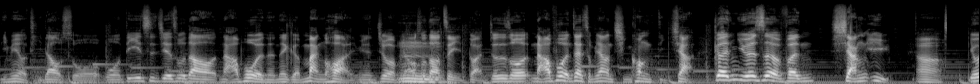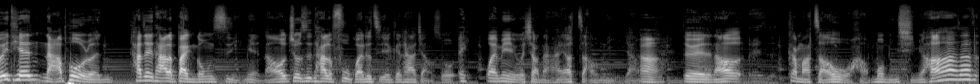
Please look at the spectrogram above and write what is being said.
里面有提到说，我第一次接触到拿破仑的那个漫画里面就有描述到这一段，就是说拿破仑在什么样的情况底下跟约瑟芬相遇。啊，有一天，拿破仑他在他的办公室里面，然后就是他的副官就直接跟他讲说：“哎、外面有个小男孩要找你，这样。啊，对，然后呃干嘛找我？好莫名其妙。好，他他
